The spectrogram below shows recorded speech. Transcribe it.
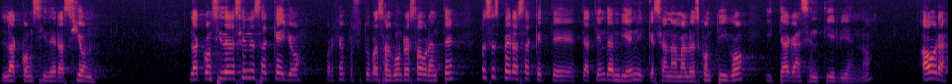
la consideración. La consideración es aquello, por ejemplo, si tú vas a algún restaurante, pues esperas a que te, atiendan bien y que sean amables contigo y te hagan sentir bien. ¿no? Ahora,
